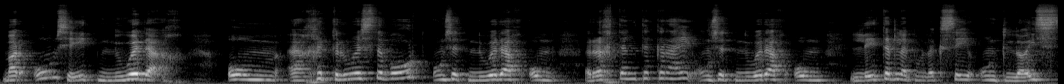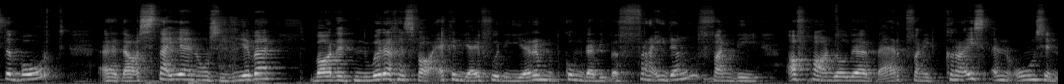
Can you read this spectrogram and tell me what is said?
maar ons het nodig om uh, getroos te word. Ons het nodig om rigting te kry. Ons het nodig om letterlik wil ek sê ontluis te word. Uh, Daar's tye in ons lewe waar dit nodig is waar ek en jy voor die Here moet kom dat die bevryding van die afgehandelde werk van die kruis in ons en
